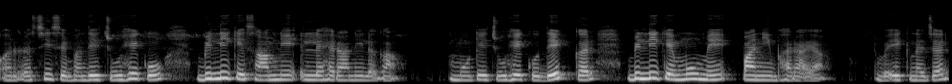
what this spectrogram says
और रस्सी से बंधे चूहे को बिल्ली के सामने लहराने लगा। मोटे चूहे को देखकर बिल्ली के मुँह में पानी भर आया। वह एक नज़र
